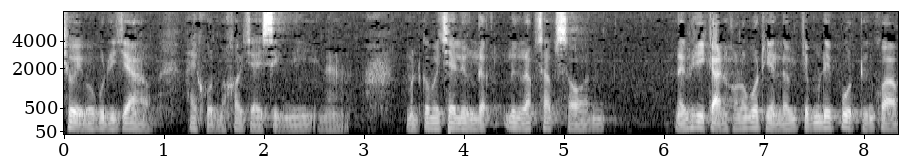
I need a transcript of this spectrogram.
ช่วยพระพุทธเจ้า ให้คนมาเข้าใจสิ่งนี้นะมันก็ไม่ใช่เรื่องเรื่องรับซับซ้อน ในพิธีการของหลวงพ่อเทียนเราจะไม่ได้พูดถึงความ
